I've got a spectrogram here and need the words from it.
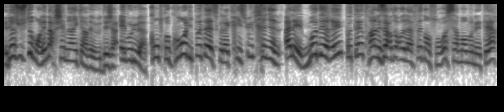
eh bien justement, les marchés américains avaient déjà évolué à contre-courant. L'hypothèse que la crise ukrainienne allait modérer peut-être hein, les ardeurs de la dans son resserrement monétaire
